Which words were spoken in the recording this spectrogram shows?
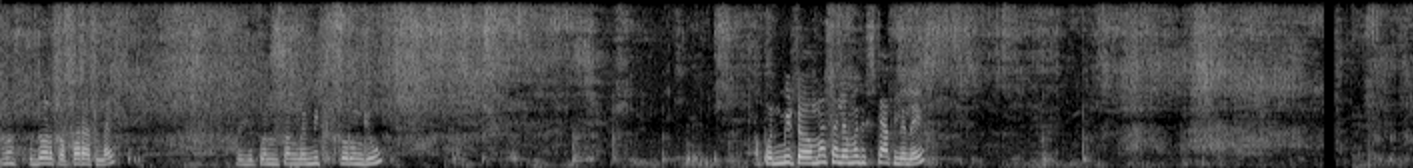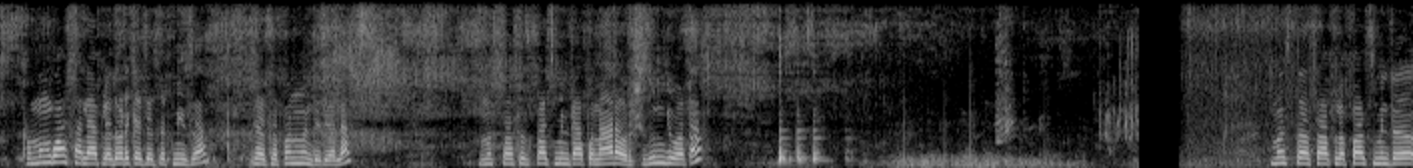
मस्त दोडका परातलाय. तर हे पण चांगलं मिक्स करून घेऊ. आपण मीठ मसाल्यामध्येच टाकलेलं आहे. खमंग वास आला आपल्या दोडक्याच्या चटणीचा ठ्याचा पण म्हणते त्याला. मस्त असंच पाच मिनटं आपण आरावर शिजून घेऊ आता. मस्त असा आपला पाच मिनटं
